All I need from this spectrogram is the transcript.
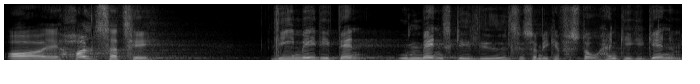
og øh, holdt sig til lige midt i den umenneskelige lidelse, som vi kan forstå, han gik igennem.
